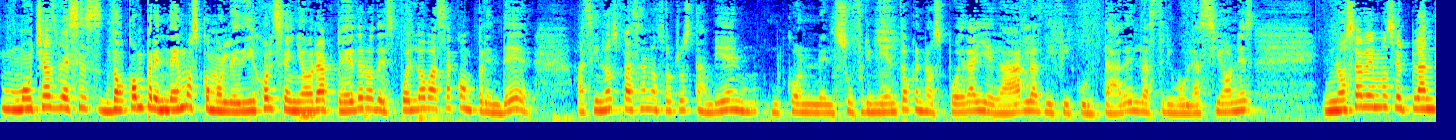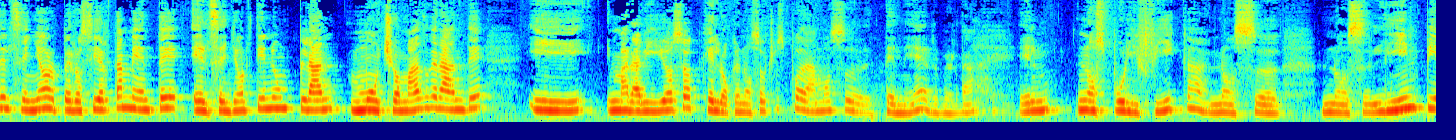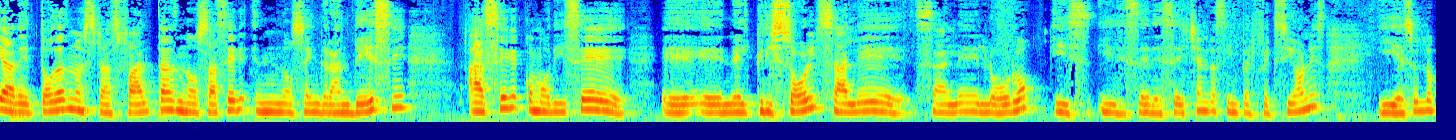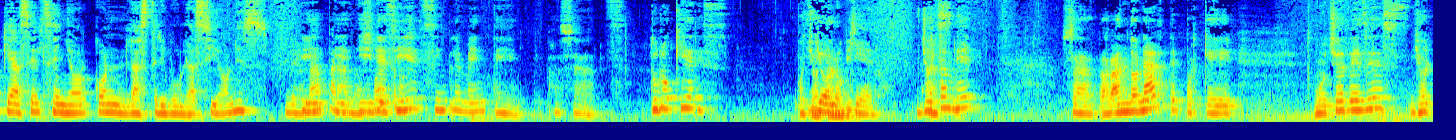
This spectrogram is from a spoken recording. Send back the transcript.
muchas veces no comprendemos, como le dijo el Señor a Pedro, después lo vas a comprender. Así nos pasa a nosotros también con el sufrimiento que nos pueda llegar, las dificultades, las tribulaciones. No sabemos el plan del Señor, pero ciertamente el Señor tiene un plan mucho más grande y maravilloso que lo que nosotros podamos eh, tener, ¿verdad? Él nos purifica, nos, eh, nos limpia de todas nuestras faltas, nos hace, nos engrandece, hace, como dice eh, en el crisol, sale, sale el oro y, y se desechan las imperfecciones. Y eso es lo que hace el Señor con las tribulaciones, ¿verdad? Y, Para y- y nosotros. decir simplemente, o sea, tú lo quieres. Pues Yo lo también. quiero. Yo Así. también. O sea, abandonarte, porque muchas veces, yo,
